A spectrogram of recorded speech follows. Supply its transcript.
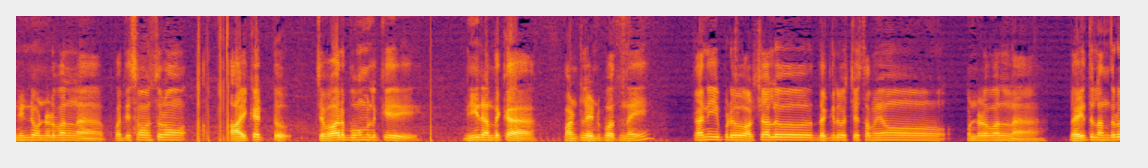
నిండి ఉండడం వలన ప్రతి సంవత్సరం ఆయకట్టు చివరి భూములకి నీరు అందక పంటలు ఎండిపోతున్నాయి. కానీ ఇప్పుడు వర్షాలు దగ్గర వచ్చే సమయం ఉండడం వలన రైతులందరూ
